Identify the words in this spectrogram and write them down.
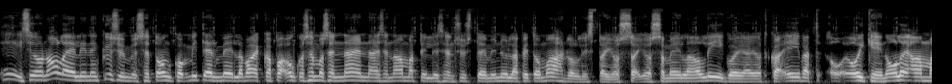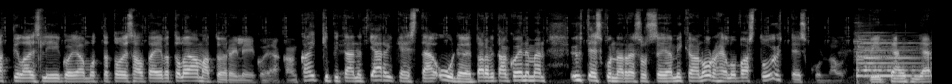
Ei, se on oleellinen kysymys, että onko, miten meillä vaikkapa, onko semmoisen näennäisen ammatillisen systeemin ylläpito mahdollista, jossa, jossa meillä on liigoja, jotka eivät oikein ole ammattilaisliigoja, mutta toisaalta eivät ole amatööriliigojakaan. Kaikki pitää nyt järkeistää uudelleen. Tarvitaanko enemmän yhteiskunnan resursseja ja mikä on urheilun vastuu yhteiskunnalle. Pitäisi jä...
